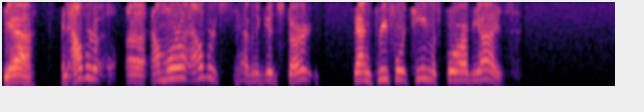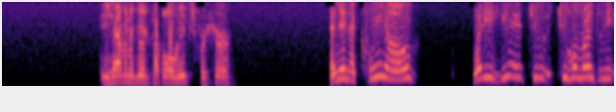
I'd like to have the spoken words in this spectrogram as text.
Yeah, and Albert uh, Almora Albert's having a good start, batting 314 with four RBIs. He's having a good couple of weeks for sure. And then Aquino, what he he hit two two home runs in the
